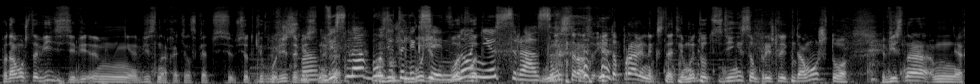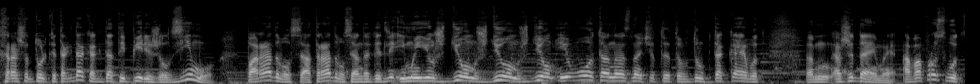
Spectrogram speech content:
Потому что, видите, весна, хотел сказать, все-таки хочется Весна. весны. да. Весна будет, Будет, Алексей, вот, но вот. не сразу. Не сразу. И это правильно, кстати. Мы тут с Денисом пришли к тому, что весна хороша только тогда, когда ты пережил зиму, порадовался, отрадовался, она и мы ее ждем, ждем, ждем, и вот она, значит, это вдруг такая вот эм, ожидаемая. А вопрос вот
